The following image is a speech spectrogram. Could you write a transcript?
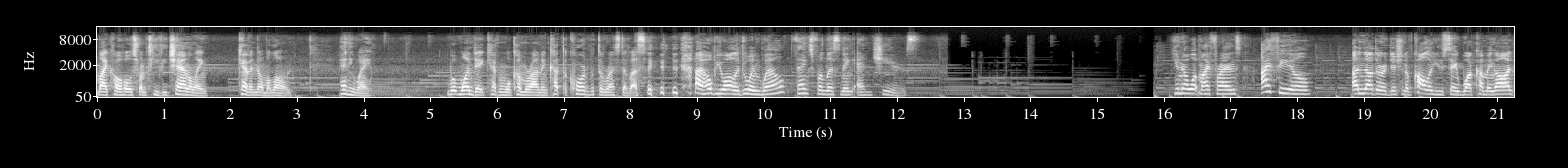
my co host from TV channeling, Kevin No Malone. Anyway, one day Kevin will come around and cut the cord with the rest of us. I hope you all are doing well. Thanks for listening and cheers. You know what, my friends? I feel another edition of Caller You Say What coming on.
